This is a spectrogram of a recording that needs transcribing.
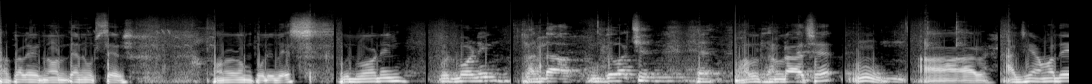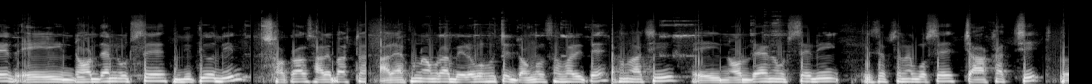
সকালে নর্দার্ন উডসের মনোরম পরিবেশ। গুড মর্নিং গুড মর্নিং ঠান্ডা বুঝতে পারছেন? হ্যাঁ। ভালো ঠান্ডা আছে। হুম। আর আজকে আমাদের এই নর্দার্ন উডসে দ্বিতীয় দিন সকাল সাড়ে পাঁচটা। আর এখন আমরা বেরোবো হচ্ছে জঙ্গল সাফারিতে। এখন আছি এই নর্দার্ন উডসেরই রিসেপশনে বসে চা খাচ্ছি। তো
